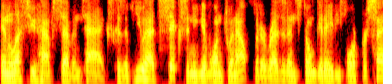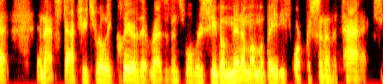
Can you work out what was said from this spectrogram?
unless you have seven tags. Because if you had six and you give one to an outfitter, residents don't get 84%. And that statute's really clear that residents will receive a minimum of 84% of the tags.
